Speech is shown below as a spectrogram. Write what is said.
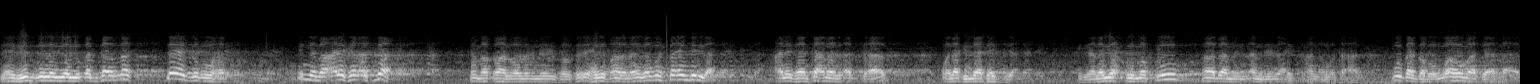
لأن الرزق الذي يقدر لك لا يجره حرص إنما عليك الأسباب. كما قال النبي صلى الله عليه وسلم احرص على ما واستعن بالله. عليك أن تعمل الأسباب ولكن لا تجزع. إذا لم يحصل المطلوب هذا من أمر الله سبحانه وتعالى. وقدر الله ما شاء فعل.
